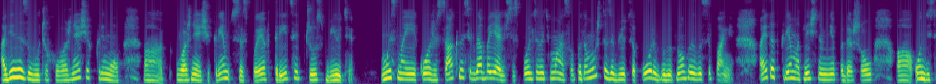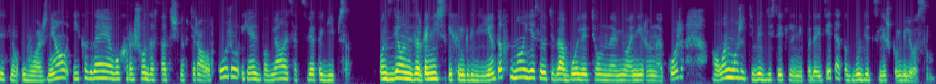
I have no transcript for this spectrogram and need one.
Один из лучших увлажняющих кремов, а, увлажняющий крем с SPF 30 Juice Beauty. Мы с моей кожей с акне всегда боялись использовать масло, потому что забьются поры, будут новые высыпания. А этот крем отлично мне подошел, а, он действительно увлажнял, и когда я его хорошо достаточно втирала в кожу, я избавлялась от цвета гипса. Он сделан из органических ингредиентов, но если у тебя более темная меланированная кожа, он может тебе действительно не подойти, так как будет слишком белесым.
